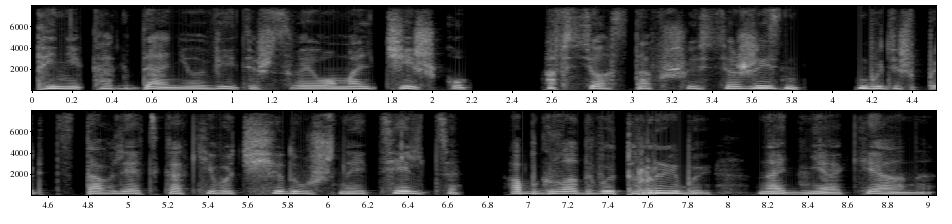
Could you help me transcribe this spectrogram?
«Ты никогда не увидишь своего мальчишку, а всю оставшуюся жизнь будешь представлять, как его тщедушное тельце обгладывают рыбы на дне океана».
